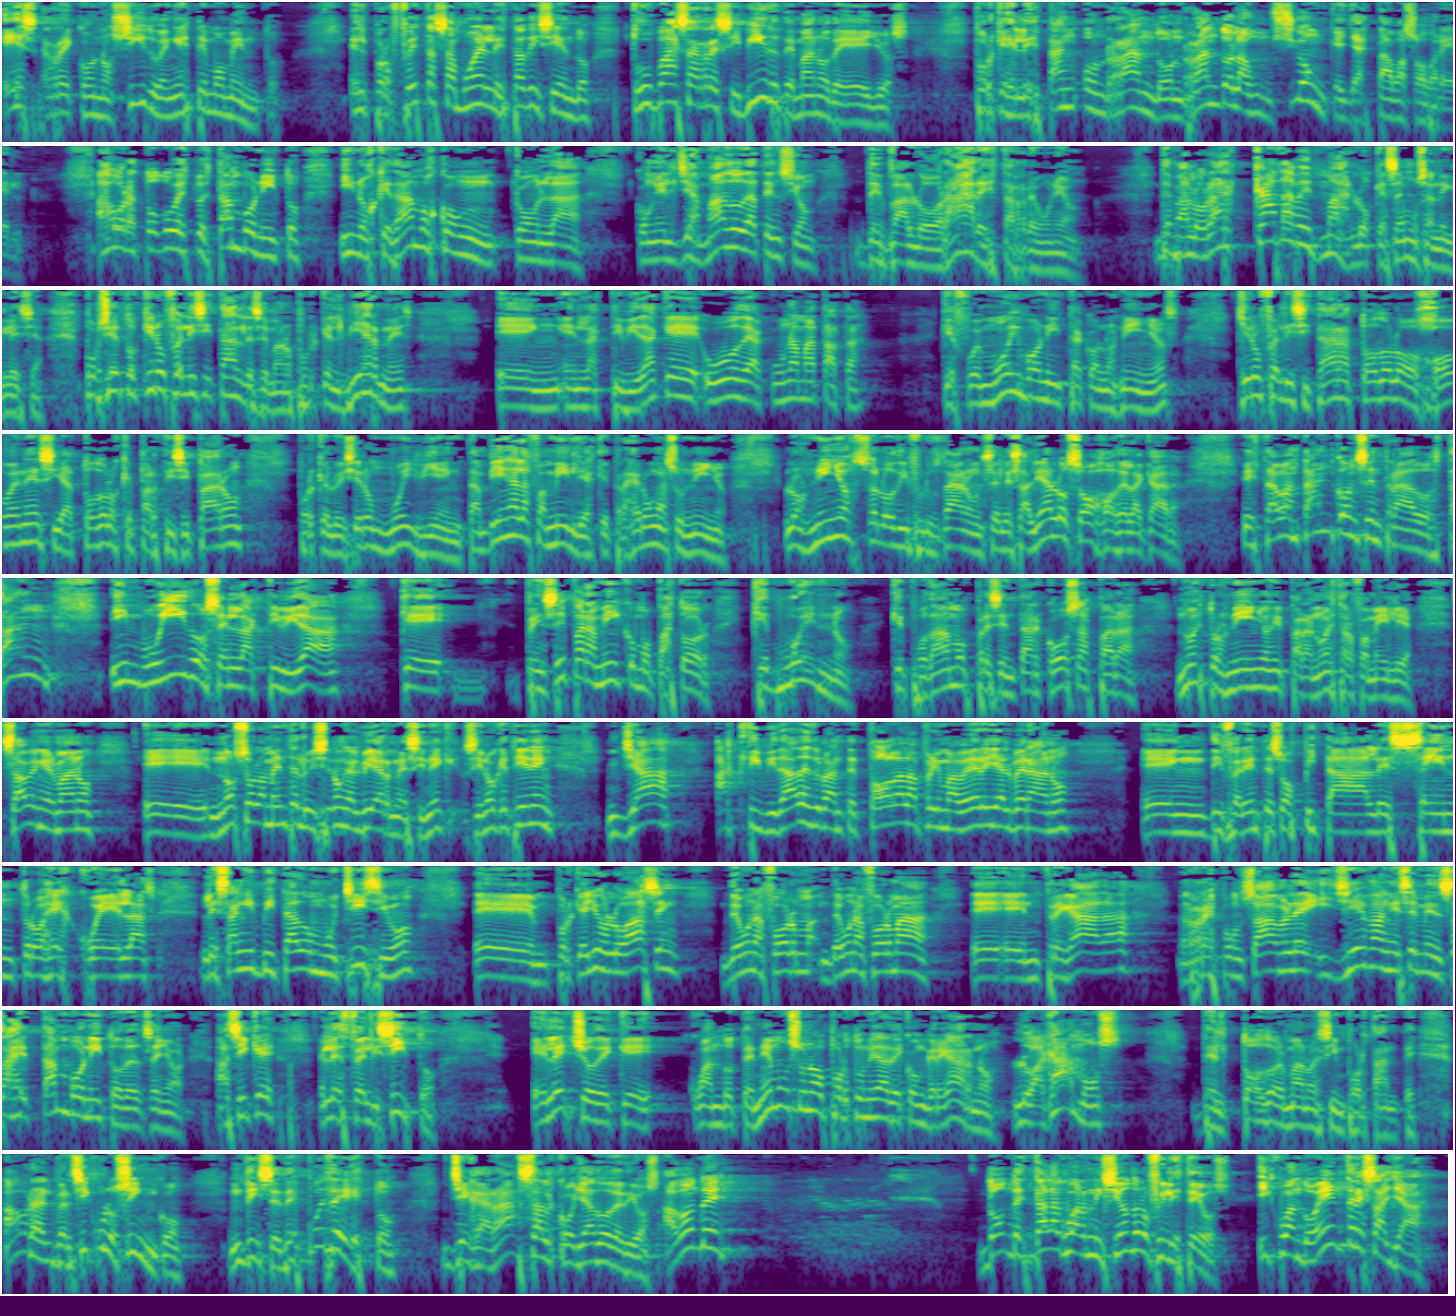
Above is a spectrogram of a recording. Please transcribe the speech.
es reconocido en este momento. El profeta Samuel le está diciendo, tú vas a recibir de mano de ellos, porque le están honrando, honrando la unción que ya estaba sobre él. Ahora todo esto es tan bonito y nos quedamos con, con la con el llamado de atención de valorar esta reunión, de valorar cada vez más lo que hacemos en la iglesia. Por cierto, quiero felicitarles, hermanos, porque el viernes, en, en la actividad que hubo de Acuna Matata, que fue muy bonita con los niños. Quiero felicitar a todos los jóvenes y a todos los que participaron porque lo hicieron muy bien. También a las familias que trajeron a sus niños. Los niños se lo disfrutaron, se les salían los ojos de la cara. Estaban tan concentrados, tan imbuidos en la actividad que pensé para mí como pastor, qué bueno que podamos presentar cosas para nuestros niños y para nuestra familia. Saben, hermanos, eh, no solamente lo hicieron el viernes, sino que tienen ya actividades durante toda la primavera y el verano en diferentes hospitales, centros, escuelas. Les han invitado muchísimo eh, porque ellos lo hacen de una forma, de una forma eh, entregada, responsable y llevan ese mensaje tan bonito del Señor. Así que les felicito el hecho de que cuando tenemos una oportunidad de congregarnos, lo hagamos del todo, hermano, es importante. Ahora, el versículo 5 dice, después de esto, llegarás al collado de Dios. ¿A dónde? Donde está la guarnición de los filisteos. Y cuando entres allá,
